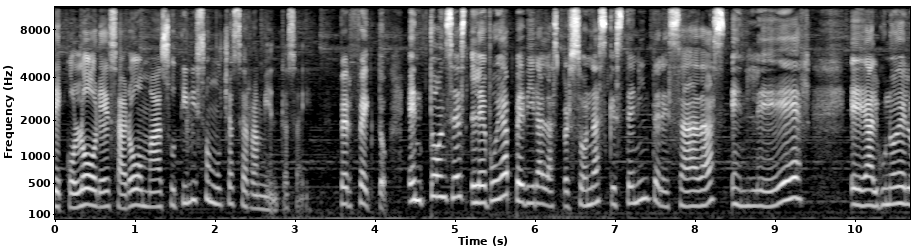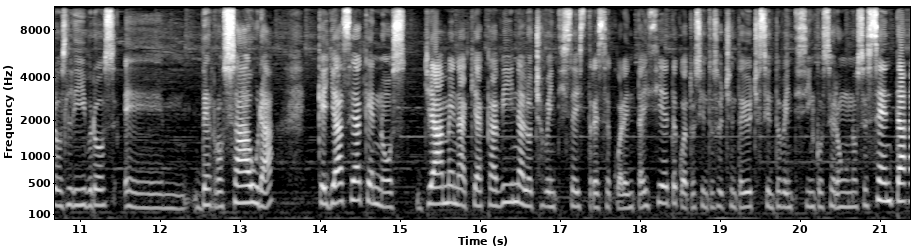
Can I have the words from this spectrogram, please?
de colores, aromas. Utilizo muchas herramientas ahí. Perfecto. Entonces le voy a pedir a las personas que estén interesadas en leer eh, alguno de los libros eh, de Rosaura, que ya sea que nos llamen aquí a cabina al 826-1347, 488-125-0160,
